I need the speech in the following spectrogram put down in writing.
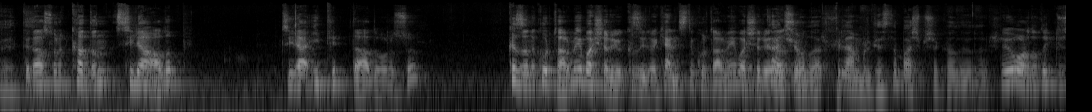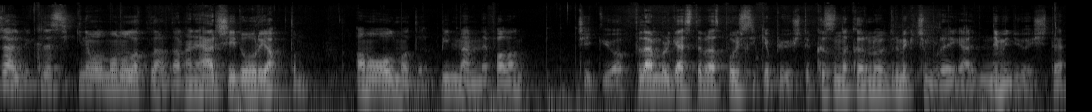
Evet. Ve daha sonra kadın silah alıp silah itip daha doğrusu kızını kurtarmayı başarıyor. Kızıyla kendisini kurtarmayı başarıyor. Kaçıyorlar. Flambergast'ta baş başa kalıyorlar. Ve orada da güzel bir klasik yine monologlardan hani her şeyi doğru yaptım ama olmadı bilmem ne falan çekiyor. Flambergast de biraz polislik yapıyor işte. Kızınla karını öldürmek için buraya geldin değil mi diyor işte.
